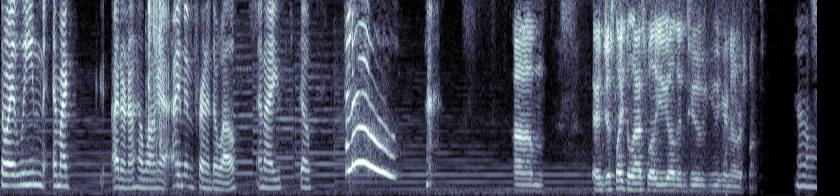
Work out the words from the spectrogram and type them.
so I lean, am I, I don't know how long I, I'm in front of the well, and I go, hello! Um, and just like the last well you yelled into, you hear no response. Oh.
